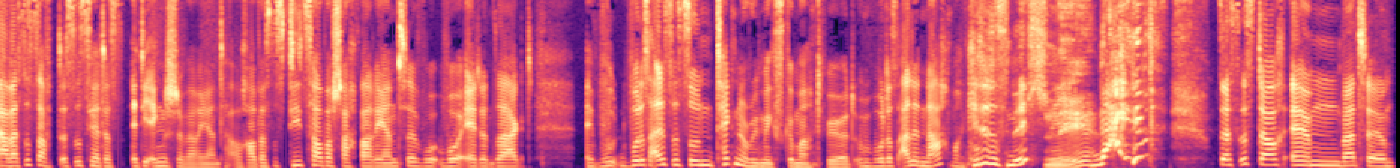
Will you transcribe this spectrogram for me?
Aber es ist auch, es ist ja das, die englische Variante auch. Aber es ist die Zauberschach-Variante, wo, wo er dann sagt, äh, wo, wo das alles als so ein Techno-Remix gemacht wird und wo das alle nachmachen. Kennt ihr das nicht? Nee. Nein! Das ist doch, ähm, warte,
